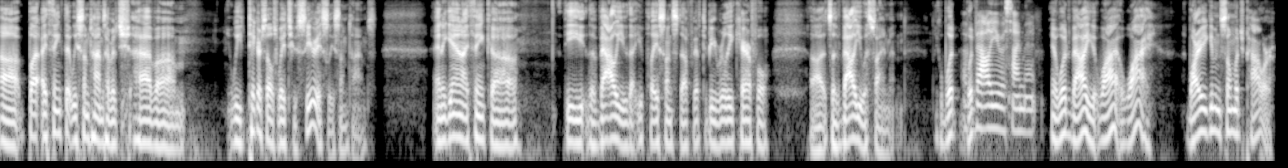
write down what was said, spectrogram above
Uh, but I think that we sometimes have a ch- have um, we take ourselves way too seriously sometimes. And again, I think uh, the the value that you place on stuff, we have to be really careful. Uh, it's a value assignment. Like what a what value assignment. yeah, what value? Why? Why? Why are you giving so much power?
